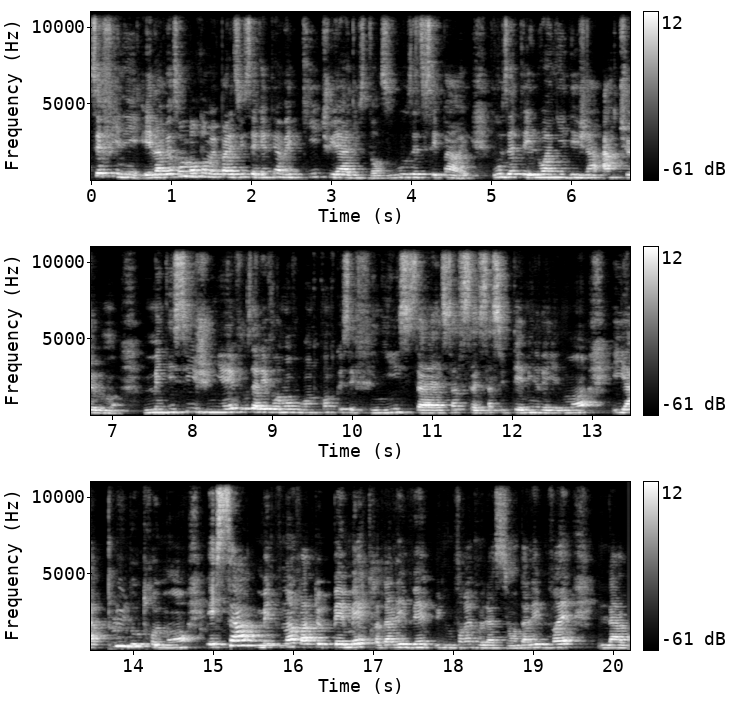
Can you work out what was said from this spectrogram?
c'est fini. Et la personne dont on me parle ici, c'est quelqu'un avec qui tu es à distance. Vous êtes séparés. Vous êtes éloignés déjà actuellement. Mais d'ici juillet, vous allez vraiment vous rendre compte que c'est fini. Ça, ça, ça, ça, se termine réellement. Il n'y a plus d'autrement. Et ça, maintenant, va te permettre d'aller vers une vraie relation, d'aller vers la,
